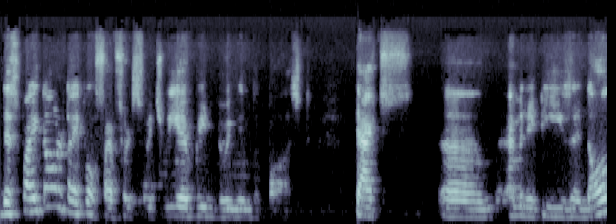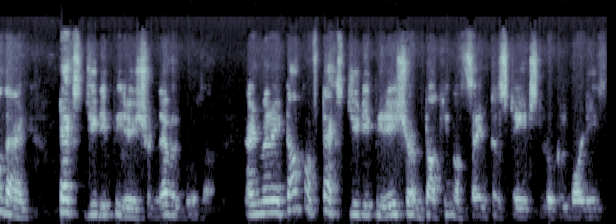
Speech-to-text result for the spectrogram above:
Despite all type of efforts which we have been doing in the past, tax um, amnesties and all that, tax GDP ratio never goes up. And when I talk of tax GDP ratio, I'm talking of center states, local bodies,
